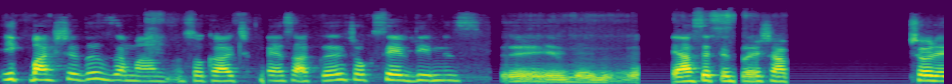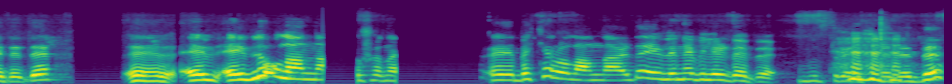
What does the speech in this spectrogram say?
ilk başladığı zaman sokağa çıkma yasakları çok sevdiğimiz e, siyasetle uğraşan şöyle dedi. E, ev, evli olanlar boşanabilir e, bekar olanlar da evlenebilir dedi bu süreçte dedi.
